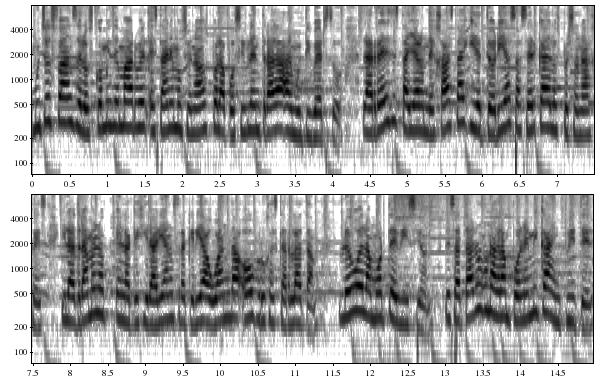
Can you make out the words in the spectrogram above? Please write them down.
Muchos fans de los cómics de Marvel están emocionados por la posible entrada al multiverso. Las redes estallaron de hashtag y de teorías acerca de los personajes y la trama en, la que giraría nuestra querida Wanda o Bruja Escarlata, luego de la muerte de Vision. Desataron una gran polémica en Twitter,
